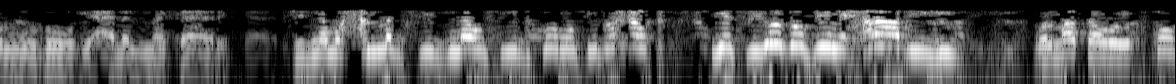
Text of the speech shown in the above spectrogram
الوضوء على المكاره. سيدنا محمد سيدنا وسيدكم وسيد الحق يسجد في محرابه. والمطر يقطر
